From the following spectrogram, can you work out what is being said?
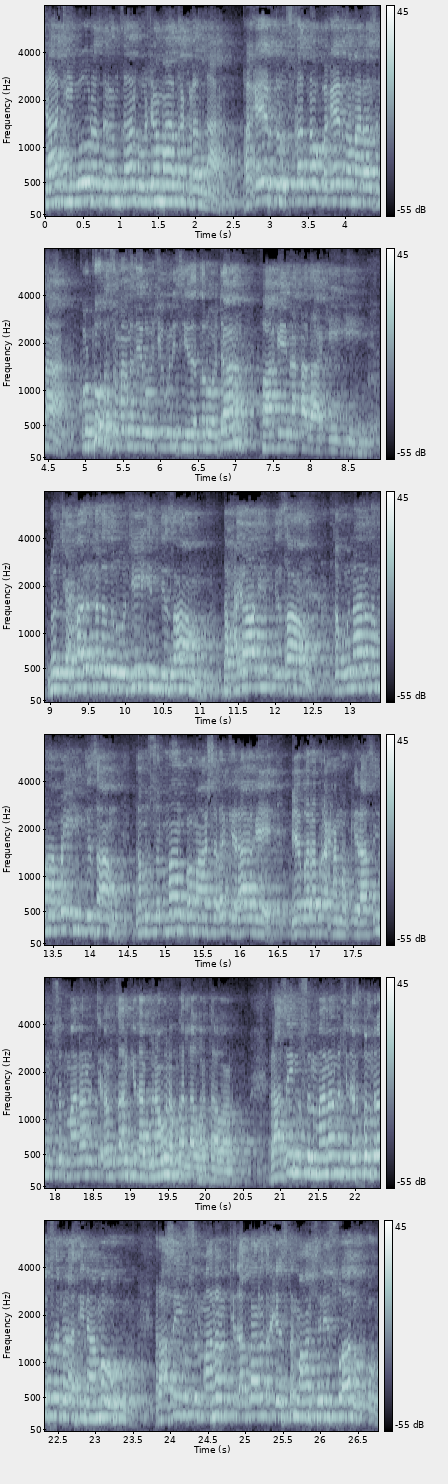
چا چې ورځ رمضان روزه ما تکړه الله بغیر د رخصت نه بغیر د مرز نه کوټو زمانه دی روزي ونی سیده روزه فاګه نه ادا کیږي نو چې هر کله د روژې انتظام د حیا انتظام د ګنانو د معافی انتظام د مسلمان په معاشره کې راغې به برب رحم او کراسي مسلمانانو چې رمضان کې دا ګناونه په الله ورتا و راځي مسلمانانو چې د خپل رب سره راضي نامه وکړو راځي مسلمانانو چې د الله نه د خسته معاشري سوال وکړو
